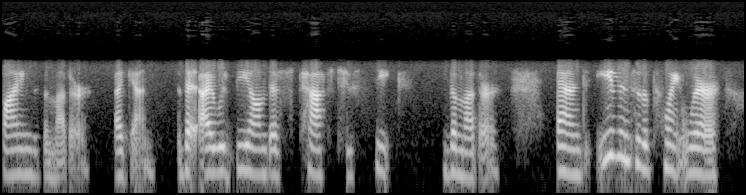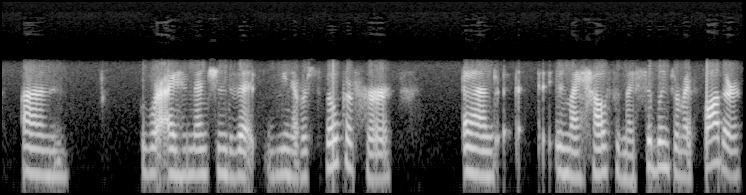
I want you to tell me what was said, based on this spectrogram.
find the mother again that I would be on this path to seek the mother, and even to the point where, um, where I had mentioned that we never spoke of her, and in my house with my siblings or my father,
